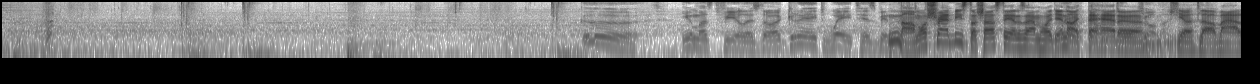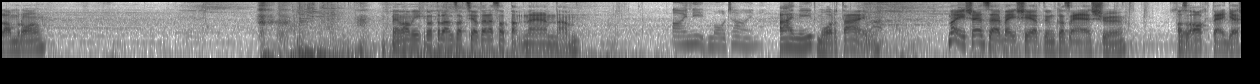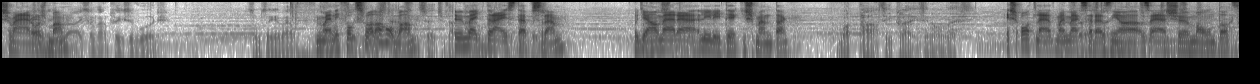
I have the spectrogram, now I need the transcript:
Na, lifted most már biztos azt érzem, hogy egy nagy teher ö, jött le a vállamról. Nem a mikrotranszakciót eleszadtam? Nem, nem. I need more time. I need more time. Na és ezzel be is értünk az első, az Akt 1-es városba. Menni fogsz valahova? Ő megy Dry Steps-re. Ugye amerre Liliték is mentek. És ott lehet majd megszerezni az első mountot.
